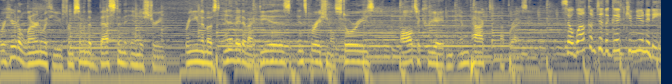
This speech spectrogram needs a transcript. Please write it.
We're here to learn with you from some of the best in the industry, bringing the most innovative ideas, inspirational stories, all to create an impact uprising. So, welcome to the good community.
